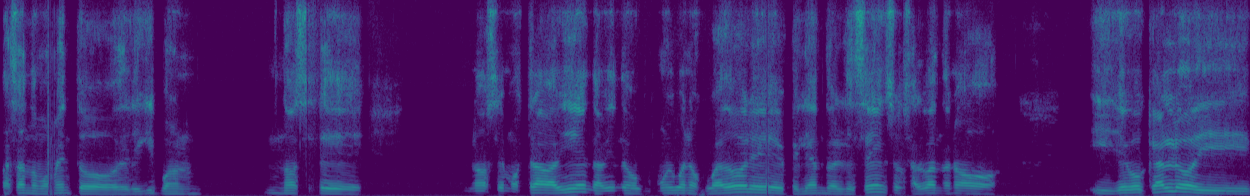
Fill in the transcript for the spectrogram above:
pasando momentos del equipo no se, no se mostraba bien, habiendo muy buenos jugadores, peleando el descenso, salvándonos. Y llegó Carlos y,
